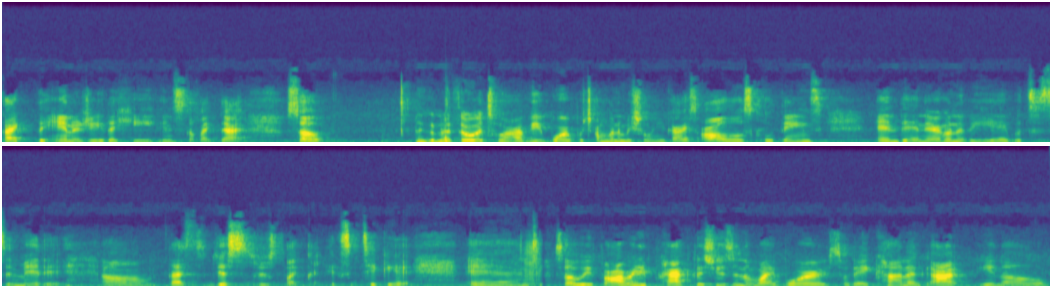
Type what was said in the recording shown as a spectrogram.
like the energy, the heat and stuff like that. So they're gonna throw it to our view board, which I'm gonna be showing you guys all those cool things, and then they're gonna be able to submit it. Um, that's just just like an exit ticket. And so we've already practiced using the whiteboard, so they kind of got, you know,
